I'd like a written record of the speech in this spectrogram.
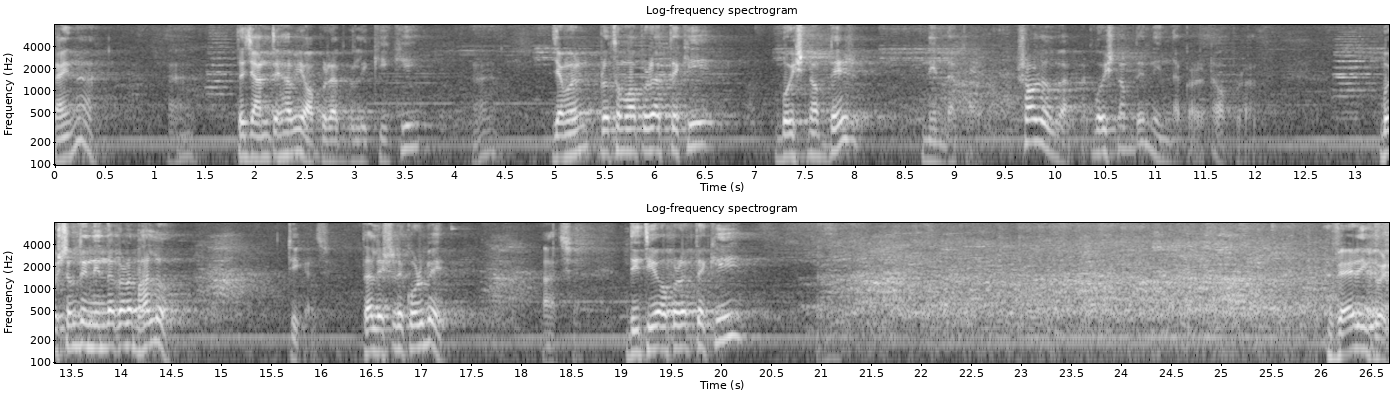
তাই না? হ্যাঁ? তো জানতে হবে অপরাধগুলি কি কি হ্যাঁ? যেমন প্রথম অপরাধটা কি? বৈষ্ণবদের নিন্দা করা। সরল ব্যাপার, বৈষ্ণবদের নিন্দা করাটা অপরাধ। বৈষ্ণবদের নিন্দা করা ভালো? ঠিক আছে। তাহলে সেটা করবে? আচ্ছা। দ্বিতীয় অপরাধটা কি? Very good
